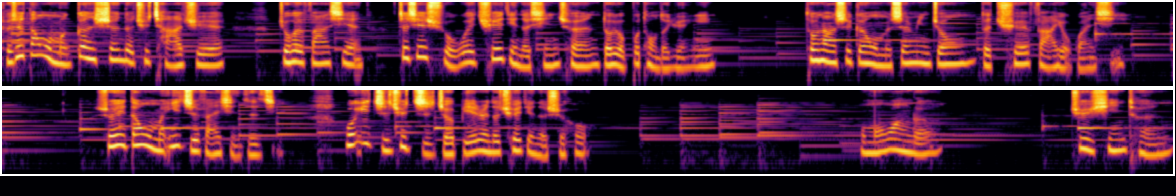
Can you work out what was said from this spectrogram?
可是，当我们更深的去察觉，就会发现这些所谓缺点的形成都有不同的原因，通常是跟我们生命中的缺乏有关系。所以，当我们一直反省自己，或一直去指责别人的缺点的时候，我们忘了去心疼、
